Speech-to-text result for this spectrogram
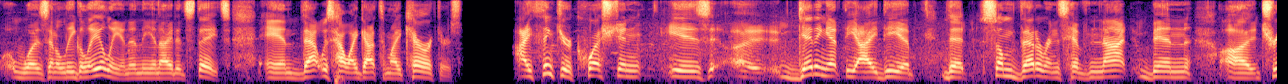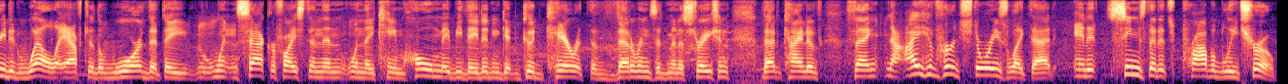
was an illegal alien in the United States. And that was how I got to my characters. I think your question is uh, getting at the idea that some veterans have not been uh, treated well after the war, that they went and sacrificed, and then when they came home, maybe they didn't get good care at the Veterans Administration, that kind of thing. Now, I have heard stories like that, and it seems that it's probably true.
